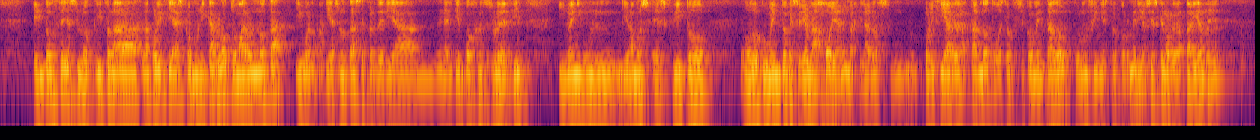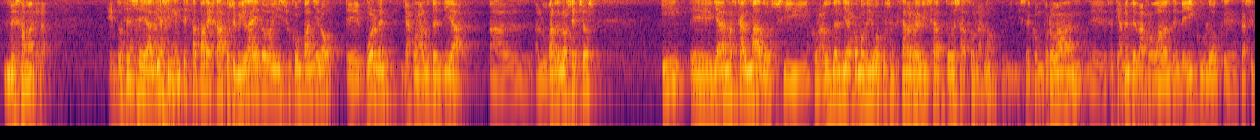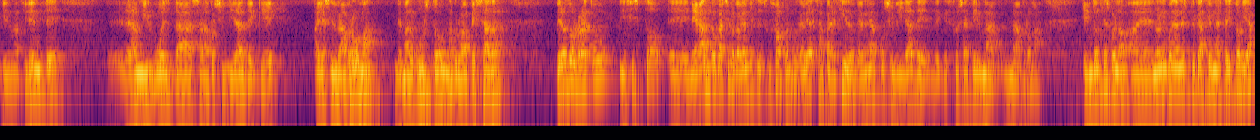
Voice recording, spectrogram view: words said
Entonces, lo que hizo la, policía es comunicarlo, tomaron nota y, bueno, aquellas notas se perderían en el tiempo, como se suele decir, y no hay ningún, digamos, escrito o documento que sería una joya, ¿no? Imaginaros policía redactando todo esto que os he comentado con un siniestro por medio, si es que lo redactarían de, esa manera. Entonces, eh, al día siguiente esta pareja, José Miguel Aedo y su compañero, eh, vuelven, ya con la luz del día, al lugar de los hechos y eh, ya más calmados y con la luz del día, como digo, pues empiezan a revisar toda esa zona, ¿no? Y se comprueban, eh, efectivamente, las rodadas del vehículo, que casi tiene un accidente, le dan mil vueltas a la posibilidad de que haya sido una broma, de mal gusto, una broma pesada, pero todo el rato, insisto, eh, negando casi lo que habían visto en sus ojos, ¿no? que había desaparecido, que no había posibilidad de, que fuese aquí una, una broma. Entonces, bueno, eh, no le encuentran explicación a esta historia.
